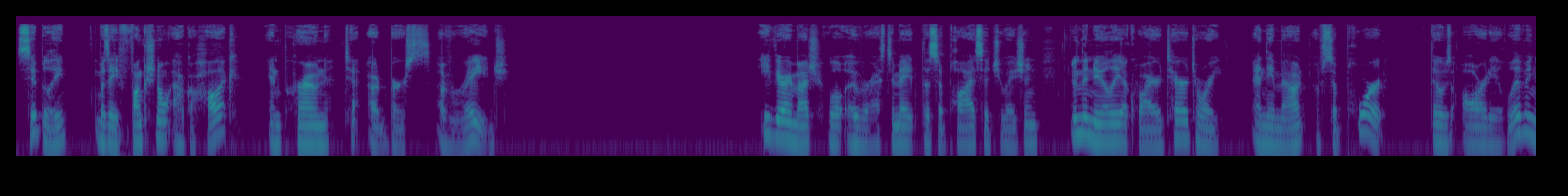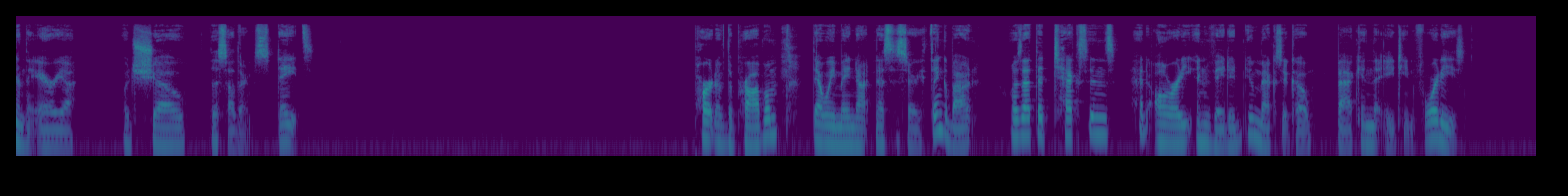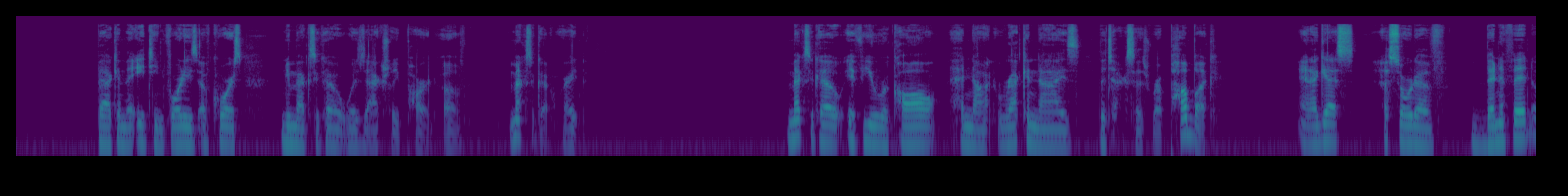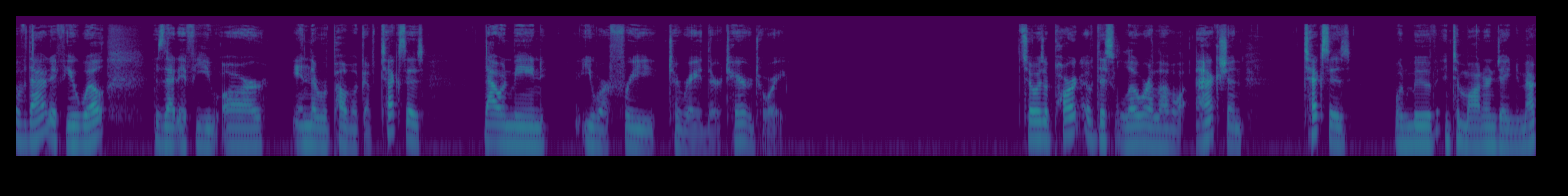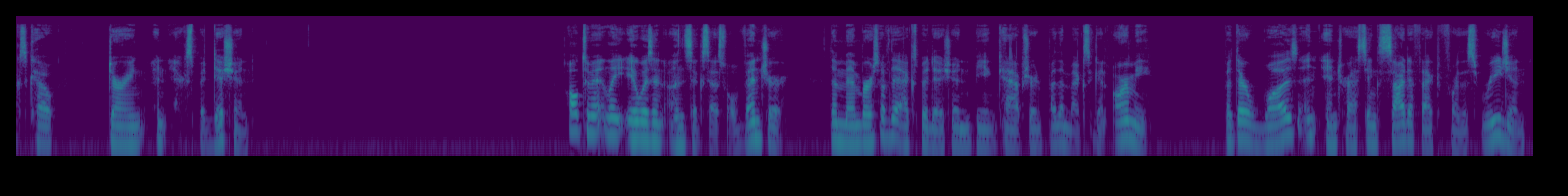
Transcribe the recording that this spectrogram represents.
Sibley was a functional alcoholic and prone to outbursts of rage he very much will overestimate the supply situation in the newly acquired territory, and the amount of support those already living in the area would show the southern states. Part of the problem that we may not necessarily think about was that the Texans had already invaded New Mexico back in the 1840s. Back in the 1840s, of course, New Mexico was actually part of Mexico, right? Mexico, if you recall, had not recognized the Texas Republic. And I guess a sort of benefit of that, if you will, is that if you are in the Republic of Texas, that would mean you are free to raid their territory. So, as a part of this lower level action, Texas would move into modern day New Mexico during an expedition. Ultimately, it was an unsuccessful venture, the members of the expedition being captured by the Mexican army. But there was an interesting side effect for this region.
